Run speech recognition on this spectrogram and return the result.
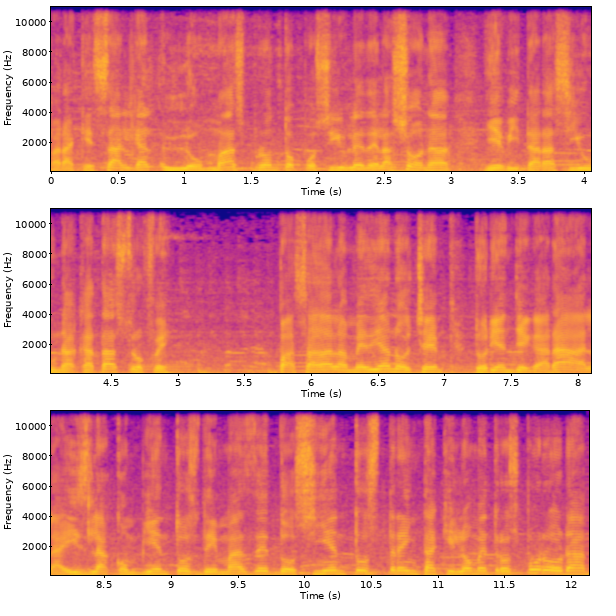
para que salgan lo más pronto posible de la zona y evitar así una catástrofe. Pasada la medianoche, Dorian llegará a la isla con vientos de más de 230 kilómetros por hora,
